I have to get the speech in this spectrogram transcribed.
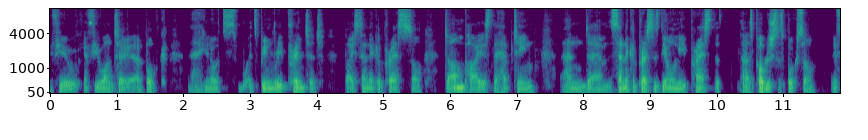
if you if you want a, a book, uh, you know it's it's been reprinted by Cenacle Press. So Dom Pius de Hemptinne, and um, Cenacle Press is the only press that has published this book. So if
